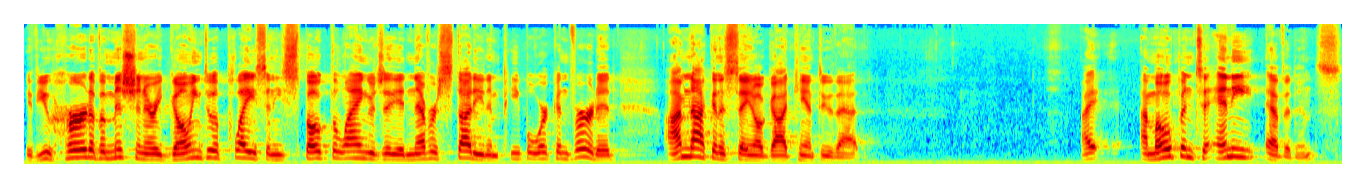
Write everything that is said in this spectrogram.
if you heard of a missionary going to a place and he spoke the language that he had never studied and people were converted, I'm not going to say, no, God can't do that. I, I'm open to any evidence,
